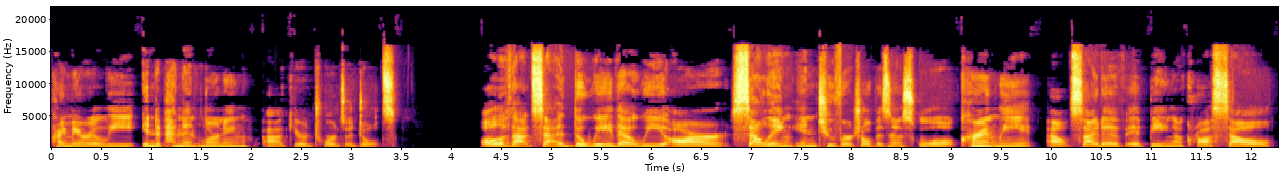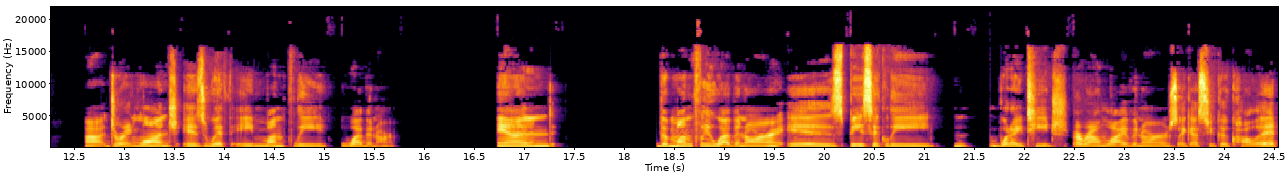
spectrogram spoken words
primarily independent learning uh, geared towards adults. All of that said, the way that we are selling into virtual business school currently, outside of it being a cross sell uh, during launch, is with a monthly webinar. And the monthly webinar is basically what I teach around live webinars, I guess you could call it,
